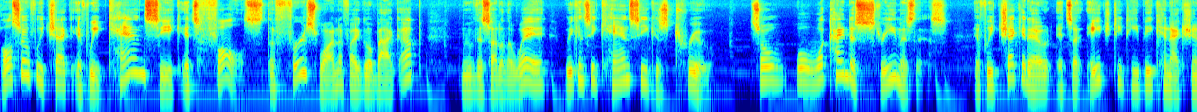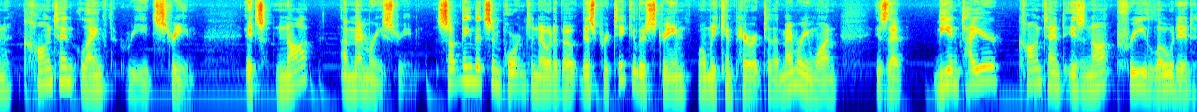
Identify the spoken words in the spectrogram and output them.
Also, if we check if we can seek, it's false. The first one, if I go back up, move this out of the way, we can see can seek is true. So, well, what kind of stream is this? If we check it out, it's a HTTP connection content length read stream. It's not a memory stream. Something that's important to note about this particular stream when we compare it to the memory one is that the entire content is not preloaded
